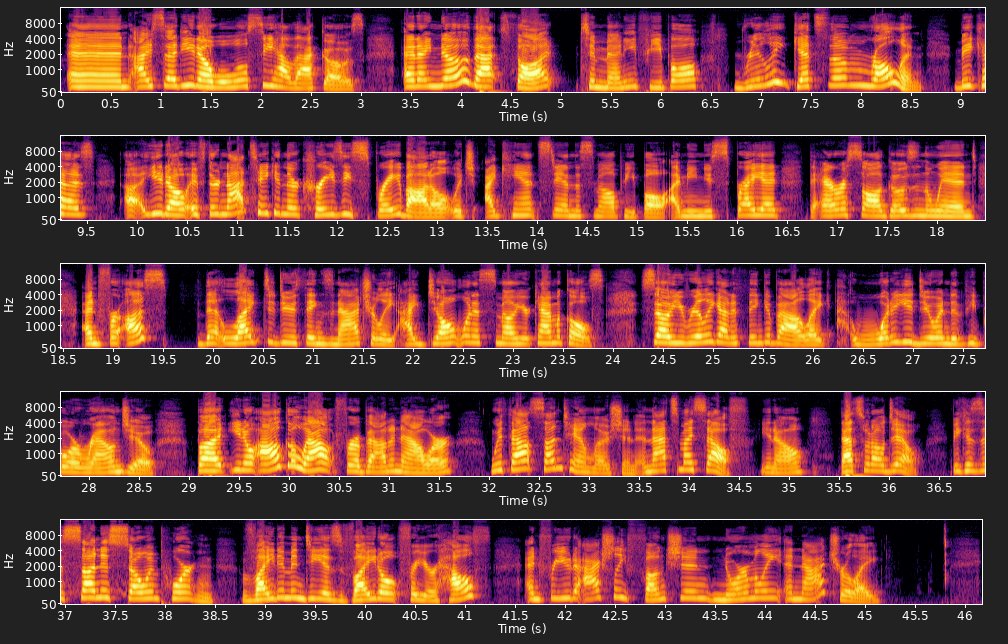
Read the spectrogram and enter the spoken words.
And I said, you know, well, we'll see how that goes. And I know that thought to many people really gets them rolling because uh, you know, if they're not taking their crazy spray bottle, which I can't stand the smell, people. I mean, you spray it, the aerosol goes in the wind. And for us that like to do things naturally, I don't want to smell your chemicals. So you really got to think about like, what are you doing to people around you? But, you know, I'll go out for about an hour without suntan lotion, and that's myself, you know, that's what I'll do because the sun is so important. Vitamin D is vital for your health and for you to actually function normally and naturally.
